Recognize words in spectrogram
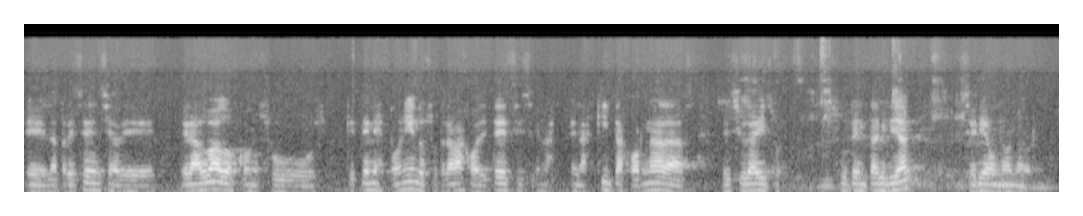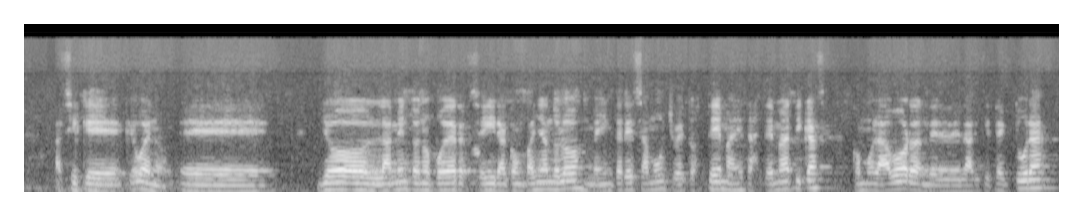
eh, la presencia de, graduados con sus, que estén exponiendo su trabajo de tesis en las, quintas jornadas de ciudad y sustentabilidad, sería un honor. Así que, bueno, eh, yo lamento no poder seguir acompañándolos, me interesa mucho estos temas, estas temáticas, cómo la abordan desde la arquitectura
